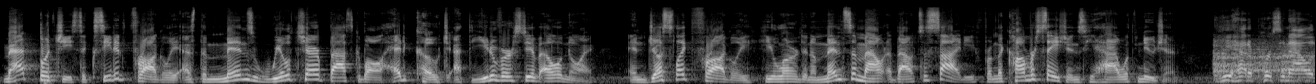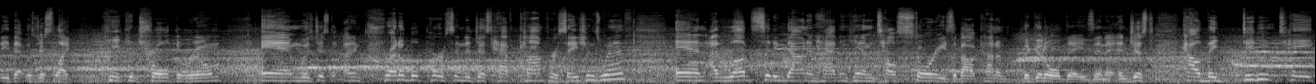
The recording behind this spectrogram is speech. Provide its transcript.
Matt Buchi succeeded Frogley as the men's wheelchair basketball head coach at the University of Illinois. And just like Frogley, he learned an immense amount about society from the conversations he had with Nugent. He had a personality that was just like he controlled the room and was just an incredible person to just have conversations with. And I loved sitting down and having him tell stories about kind of the good old days in it and just how they didn't take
